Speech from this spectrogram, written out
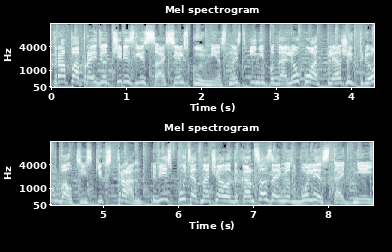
Тропа пройдет через леса, сельскую местность и неподалеку от пляжей трех балтийских стран. Весь путь от начала до конца займет более 100 дней.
